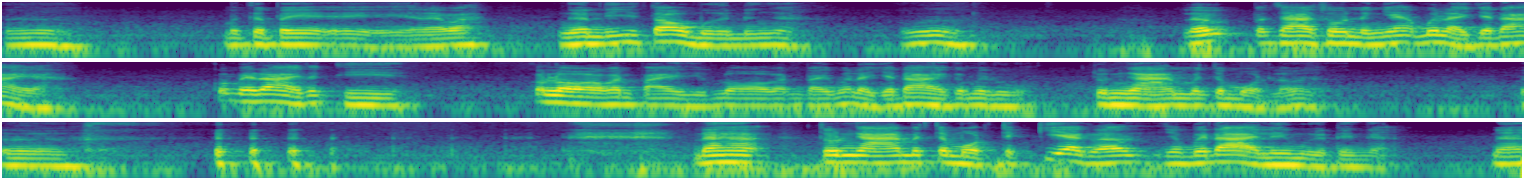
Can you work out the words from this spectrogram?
เออ มันจะไปอะไรวะเงินดิจิตอลหมื่นหนึ่งอะออแล้วประชาชนอย่างเงี้ย เมื่อไหร่จะได้อะ ก็ไม่ได้สักที ก็รอกันไปสิรอกันไป เมื่อไหร่จะได้ก็ไม่รู้ จนงานมันจะหมดแล้วเออ นะฮะจนงานมันจะหมดจะเกลี้ยงแล้วยังไม่ได้เลยหมื่นหนึ่งอะ นะ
